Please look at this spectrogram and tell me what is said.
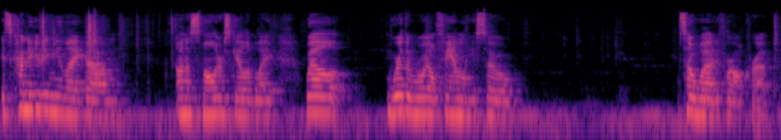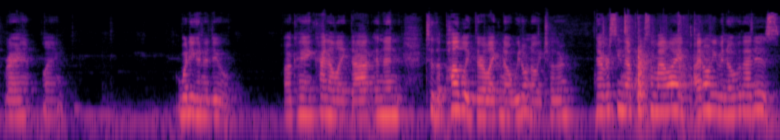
It's kind of giving me like, um, on a smaller scale of like, well, we're the royal family, so so what if we're all corrupt, right? Like, what are you to do? Okay, kind of like that. And then to the public, they're like, no, we don't know each other. Never seen that person in my life. I don't even know who that is.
